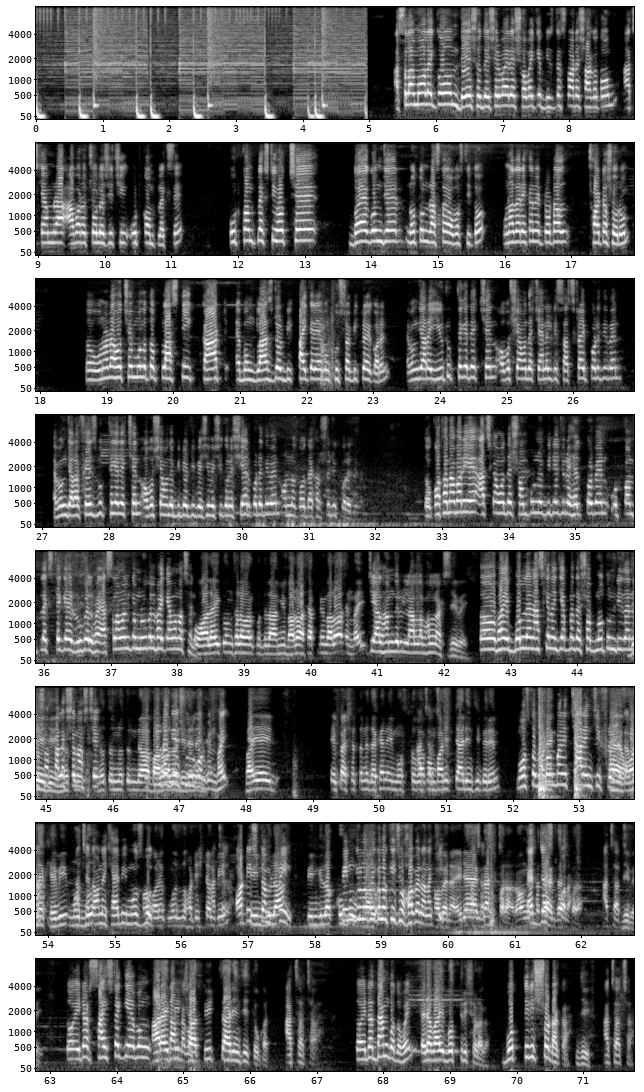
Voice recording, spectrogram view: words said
আসসালামু আলাইকুম দেশ ও দেশের বাইরে সবাইকে বিজনেস পার্টে স্বাগতম। আজকে আমরা আবারও চলে এসেছি উড কমপ্লেক্সে উড কমপ্লেক্সটি হচ্ছে দয়াগঞ্জের নতুন রাস্তায় অবস্থিত। ওনাদের এখানে টোটাল ছয়টা শোরুম তো ওনারা হচ্ছে মূলত প্লাস্টিক কাঠ এবং গ্লাস ডোর পাইকারি এবং খুচরা বিক্রয় করেন। এবং যারা ইউটিউব থেকে দেখছেন অবশ্যই আমাদের চ্যানেলটি সাবস্ক্রাইব করে দিবেন। এবং যারা ফেসবুক থেকে দেখছেন অবশ্যই আমাদের ভিডিওটি বেশি বেশি করে শেয়ার করে দিবেন অন্য কেউ দেখার সুযোগ করে দিবেন। তো কথা না বাড়িয়ে আজকে আমাদের সম্পূর্ণ ভিডিও জুড়ে হেল্প করবেন উড কমপ্লেক্স থেকে রুবেল ভাই। আসসালামু আলাইকুম রুবেল ভাই কেমন আছেন? ওয়ালাইকুম সালাম রহমতুল্লাহ আমি ভালো আছি আপনি ভালো আছেন ভাই? জি আলহামদুলিল্লাহ আল্লাহ ভালো রাখছে। জি ভাই। তো ভাই বললেন আজকে নাকি আপনাদের সব নতুন ডিজাইনের সব কালেকশন আসছে। নতুন নতুন ভালো ভালো দিয়ে শুরু করবেন ভাই? ভাই এই এই পাশে দেখেন এই মোস্তফা আচ্ছা, কোম্পানির চার ইঞ্চি ফ্রেম মোস্তফা অনেক- কোম্পানির 4 ইঞ্চি ফ্রেম হ্যাঁ, অনেক হেভি আচ্ছা মজবুত। অনেক হেভি মজবুত। অনেক মজবুত হট স্টাম্প আচ্ছা, পিন পিন খুব এগুলো কিছু হবে না নাকি? হবে না এটা আচ্ছা, অ্যাডজাস্ট করা রঙের সাথে অ্যাডজাস্ট করা। করা। আচ্ছা জি ভাই। তো এটার সাইজটা কি এবং আড়াই ফিট দামটা ফিট চার ইঞ্চি চৌকাট আচ্ছা আচ্ছা। তো এটার দাম কত ভাই? এটা ভাই বত্রিশশো টাকা। বত্রিশশো টাকা। জি। আচ্ছা আচ্ছা।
